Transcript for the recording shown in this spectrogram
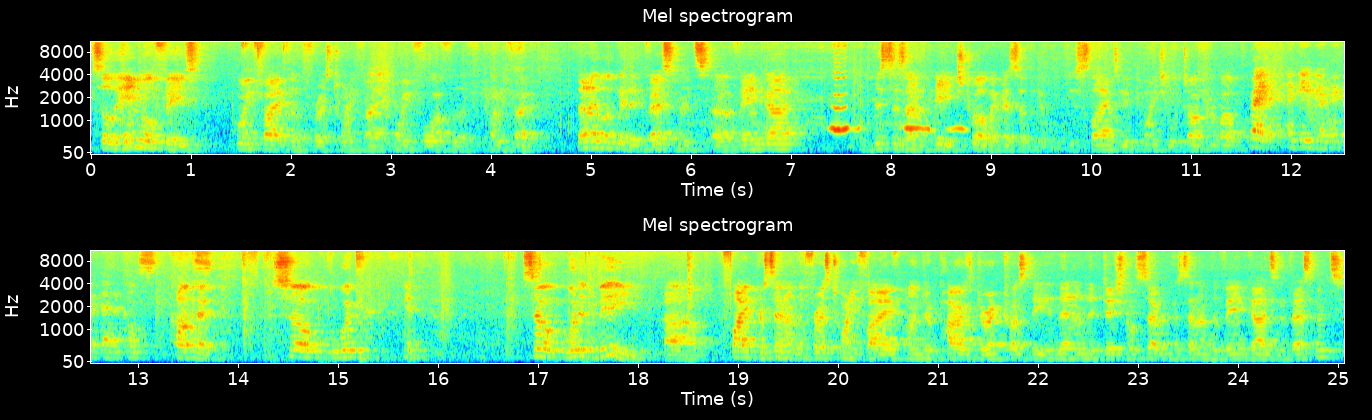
So the annual fees, 0.5 for the first twenty-five, 0.4 for the twenty-five. Then I look at investments, uh, Vanguard, this is on page twelve, I guess, of your, your slides, the points you were talking about. Right, I gave you hypotheticals. Okay, so would, so would it be uh, five percent on the first twenty-five under PAR's direct trustee, and then an additional seven percent on the Vanguard's investments?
